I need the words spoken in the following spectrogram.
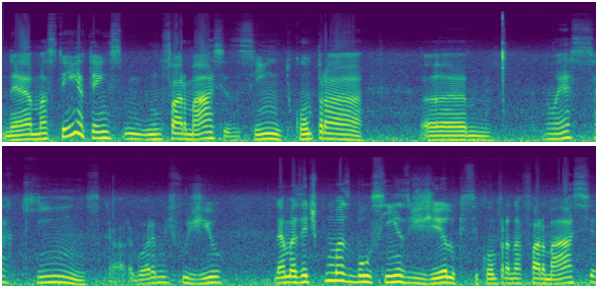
né? Mas tem até em, em farmácias, assim, tu compra... Não é saquinhos, cara, agora me fugiu. Né? Mas é tipo umas bolsinhas de gelo que se compra na farmácia.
